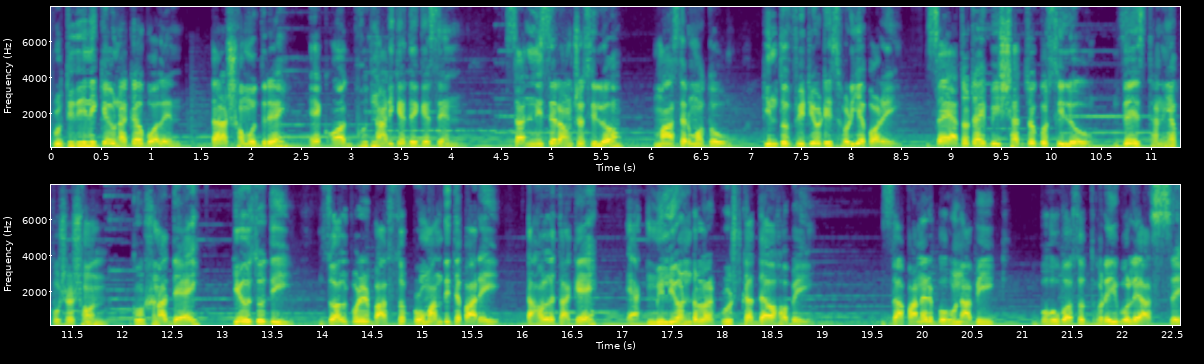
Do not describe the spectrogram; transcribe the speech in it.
প্রতিদিনই কেউ না কেউ বলেন, তারা সমুদ্রে এক অদ্ভুত নারীকে দেখেছেন। তার নিচের অংশ ছিল মাছের মতো। কিন্তু ভিডিওটি ছড়িয়ে পড়ে, যা এতটাই বিশ্বাসযোগ্য ছিল যে স্থানীয় প্রশাসন ঘোষণা দেয়, কেউ যদি জলপরীর বাস্তব প্রমাণ দিতে পারে, তাহলে তাকে এক মিলিয়ন ডলার পুরস্কার দেওয়া হবে। জাপানের বহু নাবিক বহু বছর ধরেই বলে আসছে,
